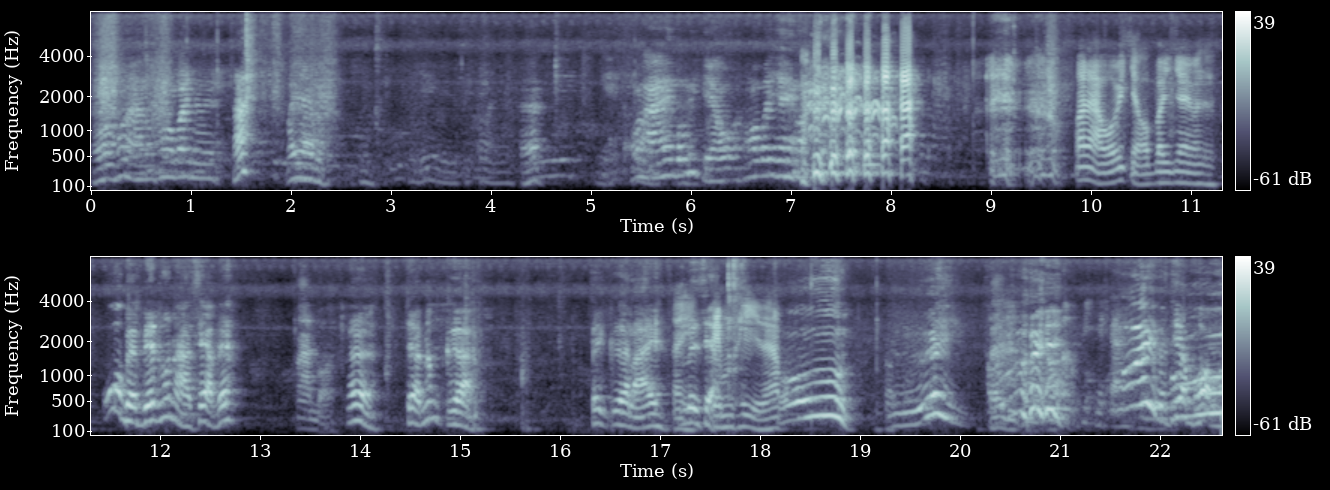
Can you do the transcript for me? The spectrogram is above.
โอ้พ่อหนาต้องพ่อไปเลยฮะไม่ใช่ป่ะพ่อหนาให้บ่มีแก้วพ่อไปใหญ่มามาหนาว่าพี่เขียวเอาใบใหญ่มาเลยโอ้แบบเบ็ดพ่อนะแซ่บเด้ผ่านบ่เออแซ่บน้ำเกลือ ใส่เกลือหลายใส่เลยแซ่บเต็มที่นะครับโอ้เอ้ยใส่ดิเฮ้ยเฮ้ยกระเทียมพ่อมา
